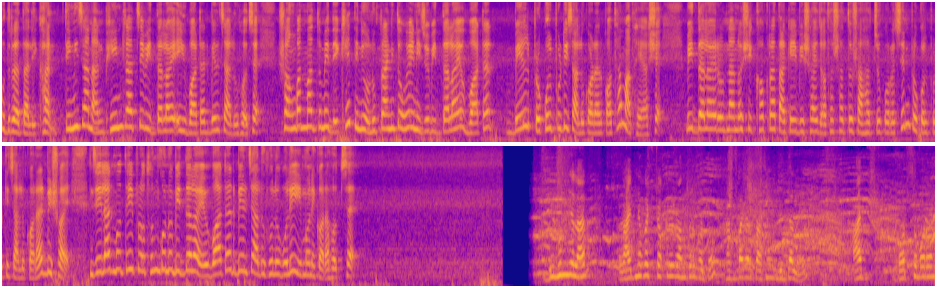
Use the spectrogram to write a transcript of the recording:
কুদরাত আলী খান। তিনি জানান, ভিন রাজ্যে বিদ্যালয়ে এই ওয়াটার বেল চালু হয়েছে। সংবাদ মাধ্যমে দেখে তিনি অনুপ্রাণিত হয়ে নিজ বিদ্যালয়ে ওয়াটার বেল প্রকল্পটি চালু করার কথা মাথায় আসে। বিদ্যালয়ের অন্যান্য শিক্ষকরা তাকে এই বিষয়ে যথাসাধ্য সাহায্য করেছেন প্রকল্পটি চালু করার বিষয়ে। জেলার মধ্যেই প্রথম কোনো বিদ্যালয়ে ওয়াটার বেল চালু হলো বলেই মনে করা হচ্ছে। বীরভূম জেলার রাজনগর চক্রের অন্তর্গত খাসবাজার প্রাথমিক বিদ্যালয়ে আজ বর্ষবরণ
